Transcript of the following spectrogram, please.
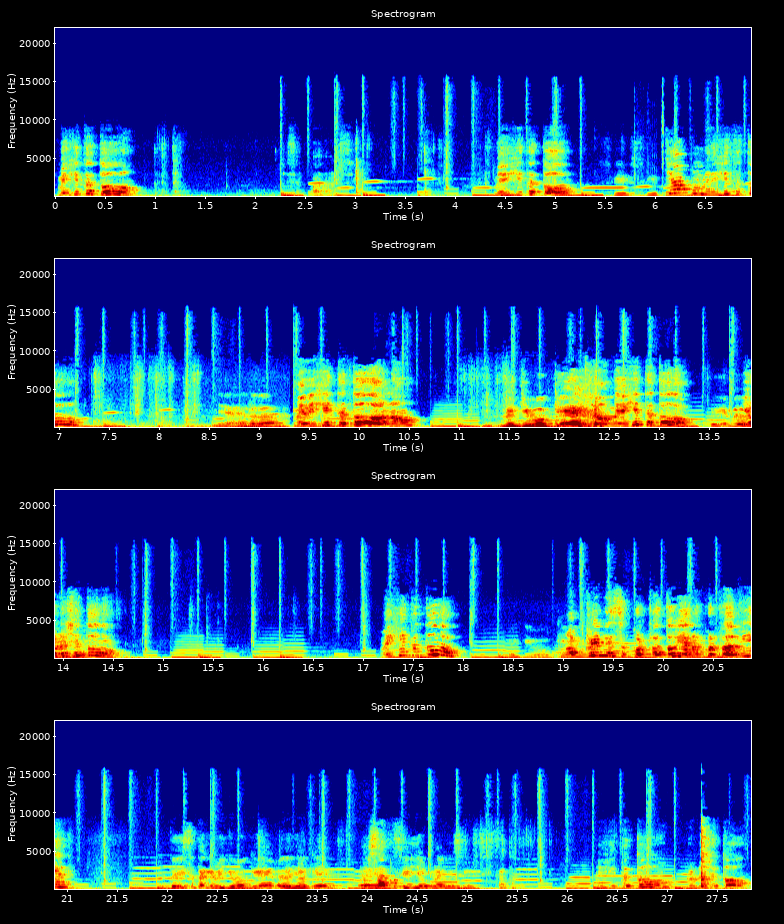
Me dijiste todo. Separarse. Me dijiste todo. Sí, sí. Ya, pues me dijiste todo. Mierda. Me dijiste todo, ¿no? Me equivoqué. No, me dijiste todo. Sí, pero Yo lo hice todo. Me dijiste todo. Me equivoqué. No apenas, eso es culpa tuya, no es culpa mía. Te dice que me equivoqué, pero yo qué. ¿Lo Eh, saco? sí, yo creo que sí. sí, saca. Me dijiste todo, yo lo hice todo.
